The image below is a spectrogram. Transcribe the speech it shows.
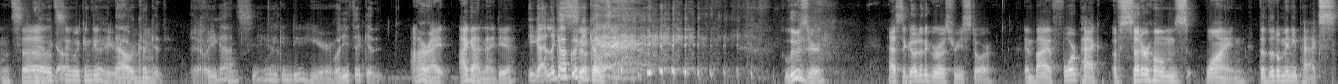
let's uh There let's go. see what we can do Okay, here. Now we're Mhm. cooking. Yeah, what you got? Let's see what we can do here. What are you thinking? All right, I got an idea. You got look how quick So- it comes. Loser has to go to the grocery store and buy a four pack of Sutter Homes wine, the little mini packs,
